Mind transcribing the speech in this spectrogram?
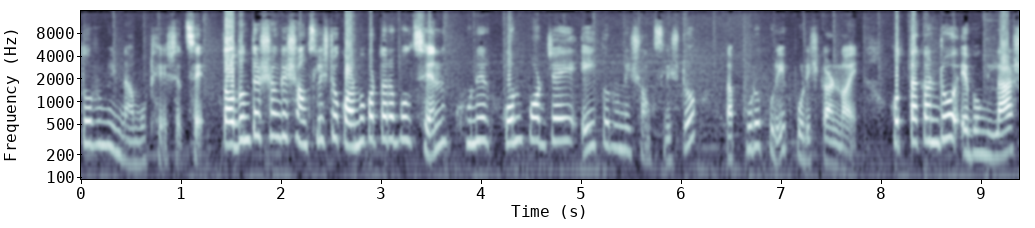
তরুণীর নাম উঠে এসেছে। তদন্তের সঙ্গে সংশ্লিষ্ট কর্মকর্তারা বলছেন, খুনের কোন পর্যায়ে এই তরুণী সংশ্লিষ্ট তা পুরোপুরি পরিষ্কার নয়। হত্যাকাণ্ড এবং লাশ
